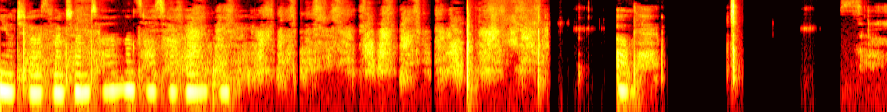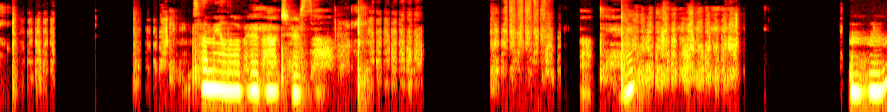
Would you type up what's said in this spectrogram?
You chose magenta, that's also very pretty. Okay. So, can you tell me a little bit about yourself? Okay. Mm-hmm.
